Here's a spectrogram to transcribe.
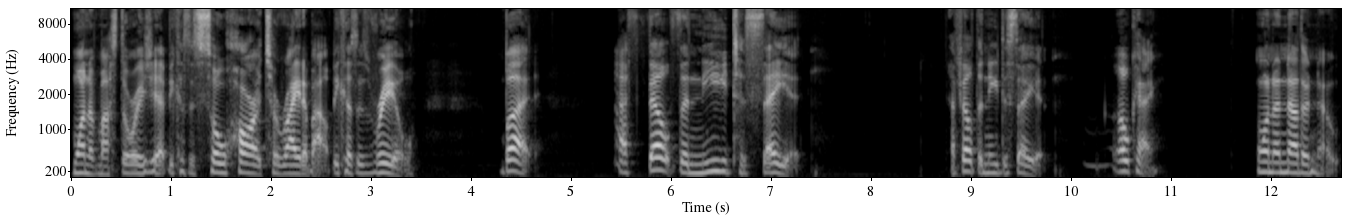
one of my stories yet because it's so hard to write about because it's real. But I felt the need to say it. I felt the need to say it. Okay. On another note,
